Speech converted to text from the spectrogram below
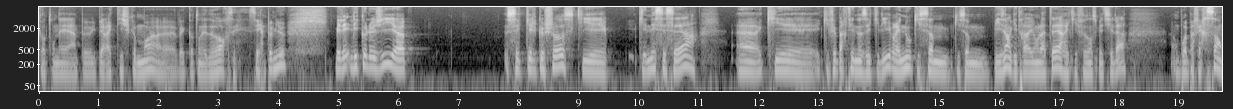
quand on est un peu hyperactif comme moi, euh, quand on est dehors, c'est un peu mieux. Mais l'écologie, euh, c'est quelque chose qui est, qui est nécessaire, euh, qui, est, qui fait partie de nos équilibres, et nous qui sommes, qui sommes paysans, qui travaillons la terre et qui faisons ce métier-là, on ne pourrait pas faire sans.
